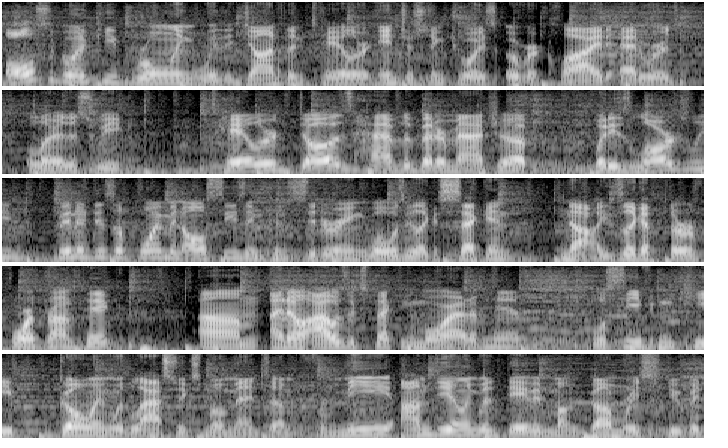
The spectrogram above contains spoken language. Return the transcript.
also going to keep rolling with Jonathan Taylor. Interesting choice over Clyde Edwards Helaire this week. Taylor does have the better matchup, but he's largely been a disappointment all season considering what was he like a second? No, he's like a third, fourth round pick. Um, I know I was expecting more out of him. We'll see if he can keep going with last week's momentum. For me, I'm dealing with David Montgomery's stupid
